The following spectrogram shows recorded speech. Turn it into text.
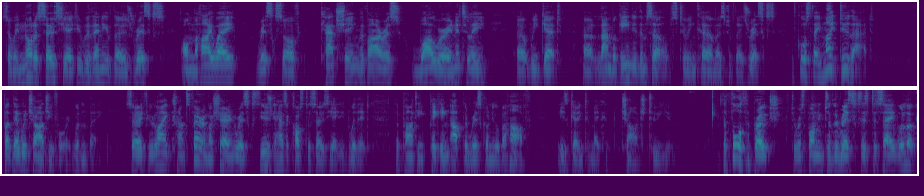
So we're not associated with any of those risks on the highway, risks of catching the virus while we're in Italy. Uh, we get uh, Lamborghini themselves to incur most of those risks. Of course, they might do that, but they would charge you for it, wouldn't they? So if you like transferring or sharing risks, usually has a cost associated with it. The party picking up the risk on your behalf is going to make a charge to you. The fourth approach to responding to the risks is to say, well, look,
